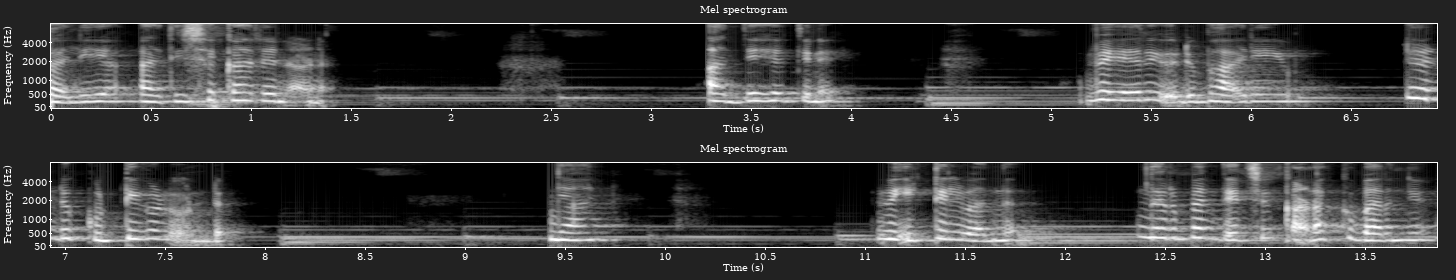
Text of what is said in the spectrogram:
വലിയ അരിശക്കാരനാണ് അദ്ദേഹത്തിന് വേറെ ഒരു ഭാര്യയും രണ്ട് കുട്ടികളും ഉണ്ട് ഞാൻ വീട്ടിൽ വന്ന് നിർബന്ധിച്ച് കണക്ക് പറഞ്ഞ്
